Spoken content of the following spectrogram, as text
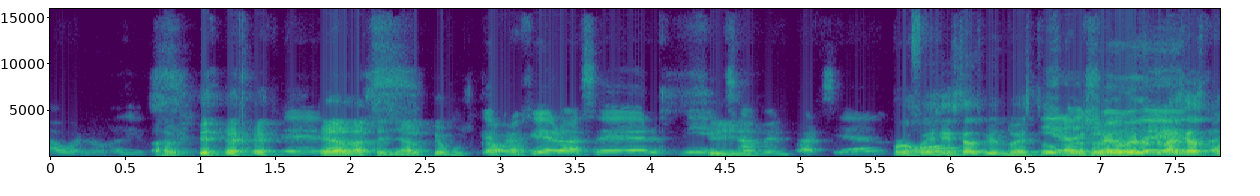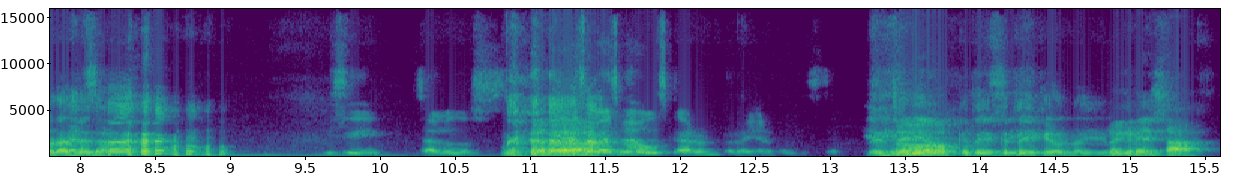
ah, bueno, adiós. Era la señal que ¿Qué buscaba. prefiero? ¿Hacer mi Sí. examen parcial? Profe, o si estás viendo esto, pero de gracias por hacer. Y sí, saludos. Después me buscaron, pero ya no contesté. ¿En serio? No, ¿Qué, te, pues qué te sí. dijeron? Oye, Regresa.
